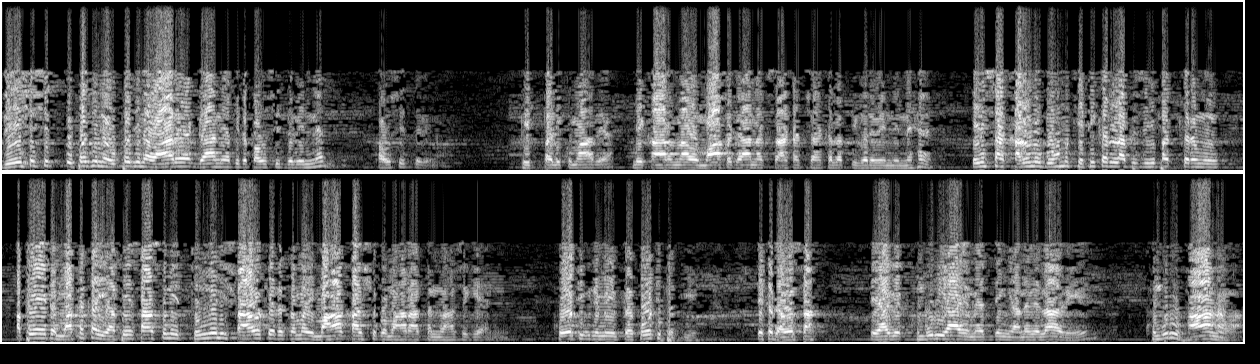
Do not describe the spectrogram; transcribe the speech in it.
දේශසිත උපදින උපදින වාරයක් ගානේ අපිට පෞසිද්ධ වෙන්නේ පෞසිද්ධ වෙනවා. පිප්පලි කුමාරයා මේ කාරණාව මාස ගානක් සාකච්ඡා කළත් ඉවර වෙන්නේ නැහැ. ඒ නිසා කරුණ බොහොම කෙටි කරලා අපි සිහිපත් කරමු. අපේ ඇයට මතකයි අපේ ශාසනයේ තුන්වෙනි ශ්‍රාවකයා තමයි මහා කාශ්‍යප මහ රහතන් වහන්සේ කියන්නේ. කෝටි නෙමෙයි ප්‍රකෝටිපතිය. එක දවසක් එයාගේ කුඹුරු යාය මැද්දෙන් යන වෙලාවේ කුඹුරු හානවා.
